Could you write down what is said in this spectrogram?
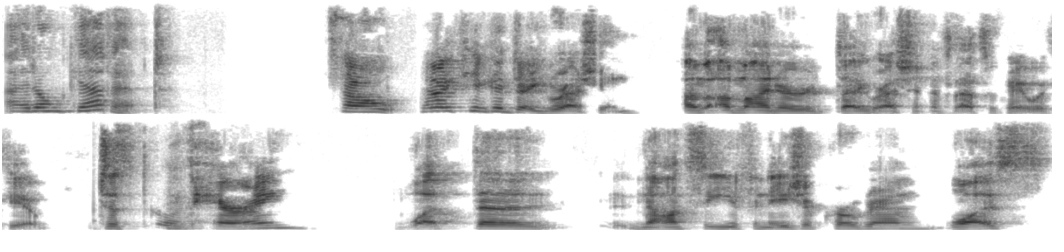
I don't get it. So, can I take a digression, a, a minor digression, if that's okay with you? Just comparing what the Nazi euthanasia program was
